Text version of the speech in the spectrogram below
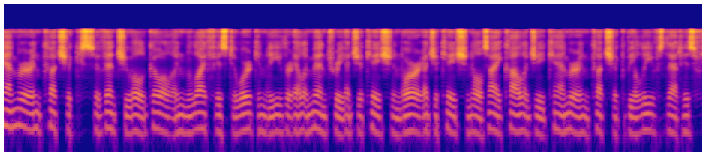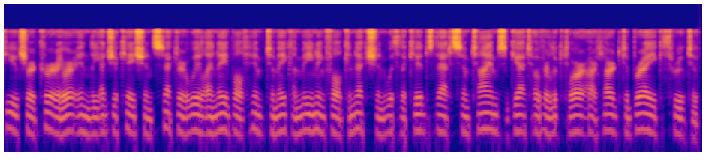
Cameron Kutchuk's eventual goal in life is to work in either elementary education or educational psychology. Cameron Kutchuk believes that his future career in the education sector will enable him to make a meaningful connection with the kids that sometimes get overlooked or are hard to break through to.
